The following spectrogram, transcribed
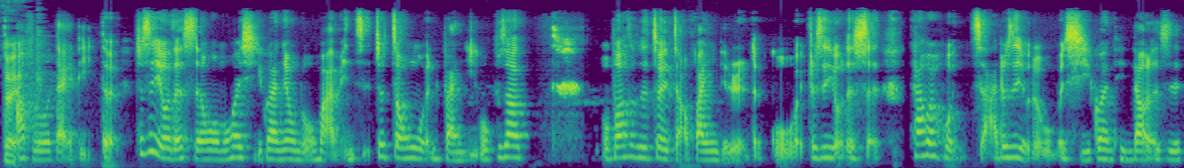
对，阿弗洛戴蒂，对，就是有的神我们会习惯用罗马名字，就中文翻译，我不知道。我不知道是不是最早翻译的人的国位，就是有的神他会混杂，就是有的我们习惯听到的是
